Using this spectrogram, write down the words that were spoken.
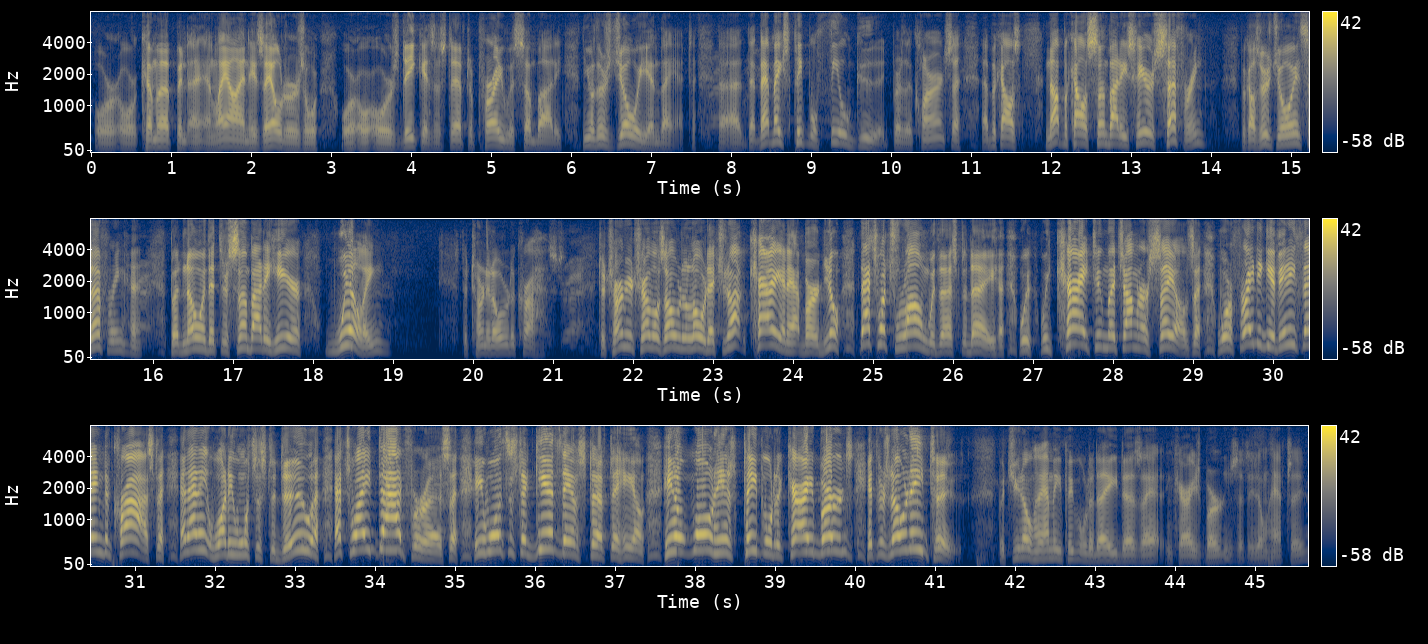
or, or come up and, and allowing his elders or, or, or, or, his deacons and stuff to pray with somebody. You know, there's joy in that. Uh, that, that makes people feel good, Brother Clarence, uh, uh, because not because somebody's here suffering, because there's joy in suffering, but knowing that there's somebody here willing to turn it over to Christ to turn your troubles over to the Lord, that you're not carrying that burden. You know, that's what's wrong with us today. We, we carry too much on ourselves. We're afraid to give anything to Christ. And that ain't what He wants us to do. That's why He died for us. He wants us to give them stuff to Him. He don't want His people to carry burdens if there's no need to. But you know how many people today does that and carries burdens that they don't have to?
